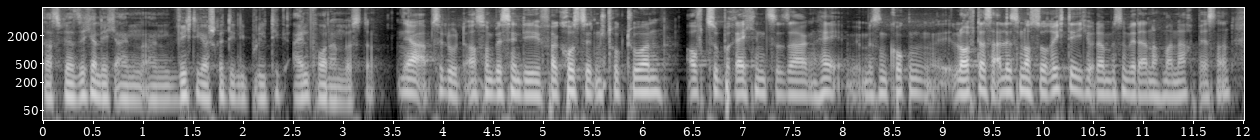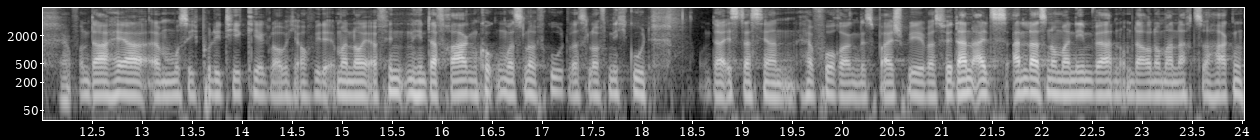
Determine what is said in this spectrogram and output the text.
das wäre sicherlich ein, ein wichtiger Schritt, den die Politik einfordern müsste. Ja, absolut. Auch so ein bisschen die verkrusteten Strukturen aufzubrechen, zu sagen, hey, wir müssen gucken, läuft das alles noch so richtig oder müssen wir da nochmal nachbessern? Ja. Von daher ähm, muss sich Politik hier, glaube ich, auch wieder immer neu erfinden, hinterfragen, gucken, was läuft gut, was läuft nicht gut. Und da ist das ja ein hervorragendes Beispiel, was wir dann als Anlass nochmal nehmen werden, um da nochmal nachzuhaken.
